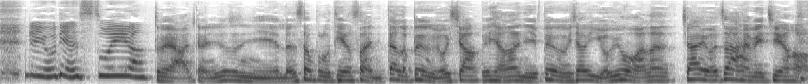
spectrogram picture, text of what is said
这有点衰啊。对啊，感觉就是你人算不如天算，你带了备用油箱，没想到你备用油箱油用完了，加油站还没建好。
